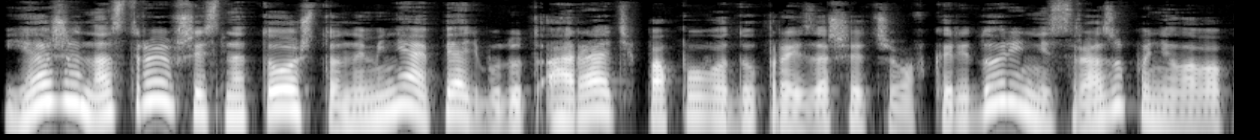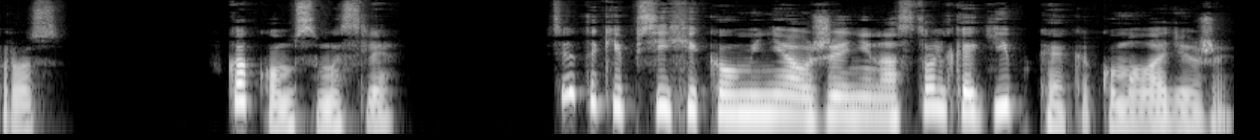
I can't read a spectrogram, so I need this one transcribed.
Я же, настроившись на то, что на меня опять будут орать по поводу произошедшего в коридоре, не сразу поняла вопрос. В каком смысле? Все-таки психика у меня уже не настолько гибкая, как у молодежи.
